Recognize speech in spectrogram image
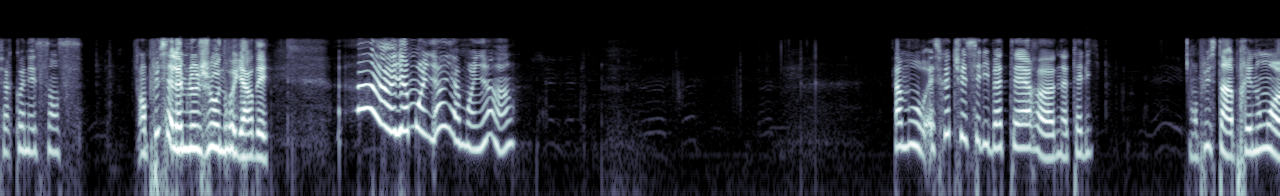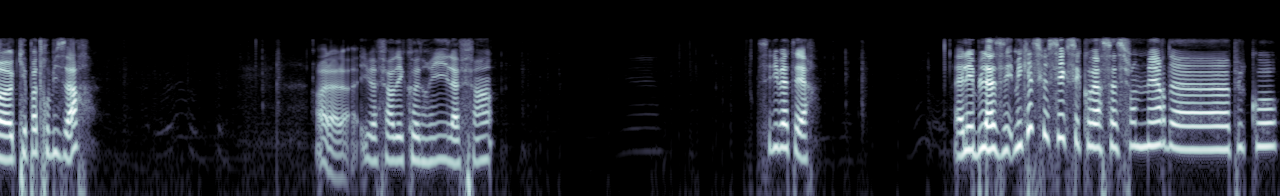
Faire connaissance. En plus, elle aime le jaune, regardez. Ah, il y a moyen, il y a moyen, hein. Amour, est-ce que tu es célibataire, euh, Nathalie? En plus, t'as un prénom euh, qui est pas trop bizarre. Oh là là, il va faire des conneries, il a faim. Célibataire. Elle est blasée. Mais qu'est-ce que c'est que ces conversations de merde, euh, Pulco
